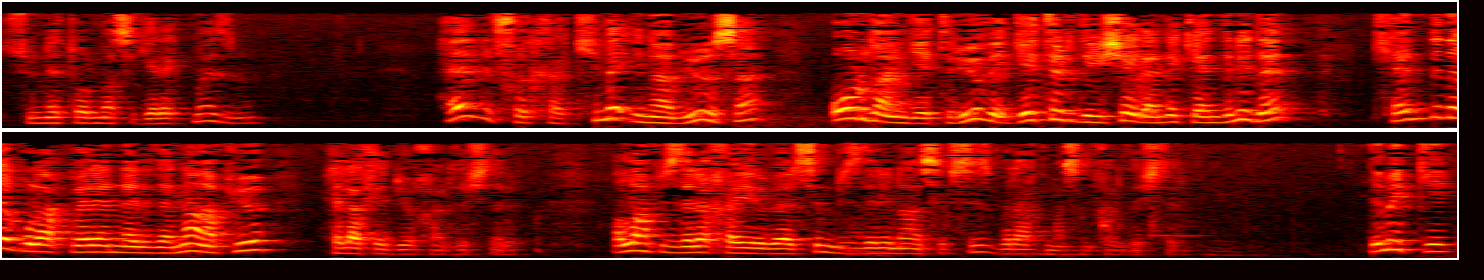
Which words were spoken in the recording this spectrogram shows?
sünnet olması gerekmez mi? Her fırka kime inanıyorsa oradan getiriyor ve getirdiği şeyle de kendini de kendine kulak verenleri de ne yapıyor? Helak ediyor kardeşlerim. Allah bizlere hayır versin, bizleri nasipsiz bırakmasın kardeşlerim. Demek ki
